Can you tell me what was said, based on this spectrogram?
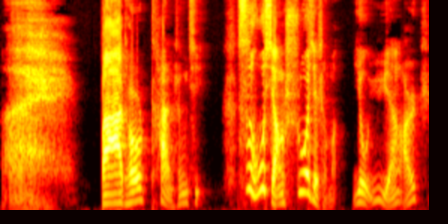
唉，把头叹声气，似乎想说些什么，又欲言而止。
